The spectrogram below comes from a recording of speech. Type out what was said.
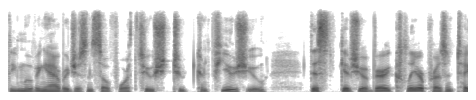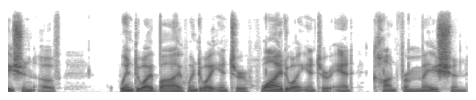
the moving averages, and so forth to, to confuse you. This gives you a very clear presentation of when do I buy? When do I enter? Why do I enter? And confirmation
